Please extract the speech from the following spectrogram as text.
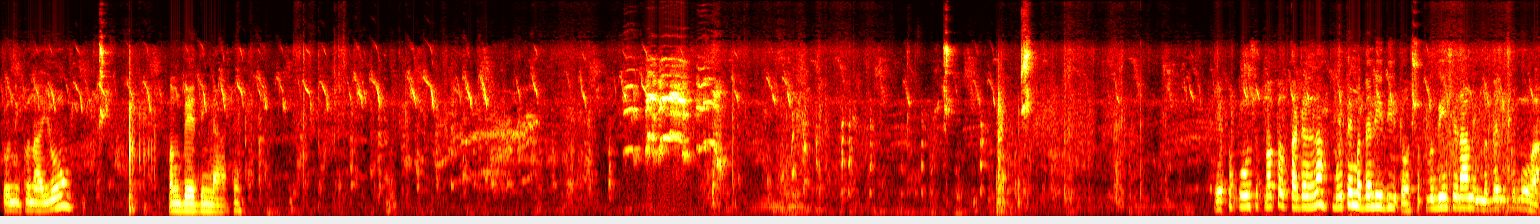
Kunin ko na yung pang bedding natin. Itong kusot na to, tagal na. Buti madali dito. Sa probinsya namin, madali kumuha.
